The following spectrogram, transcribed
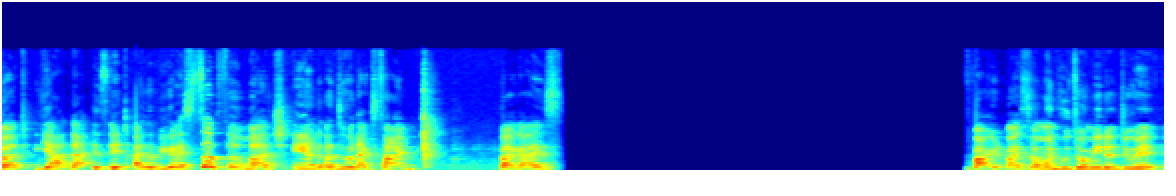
But yeah, that is it. I love you guys so, so much. And until next time, bye guys. Inspired by someone who told me to do it.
